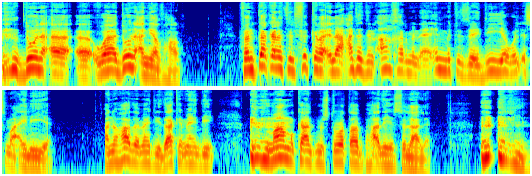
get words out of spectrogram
دون آه، آه، ودون أن يظهر فانتقلت الفكرة إلى عدد آخر من أئمة الزيدية والإسماعيلية. أنه هذا مهدي ذاك مهدي. ما كانت مشروطة بهذه السلالة.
